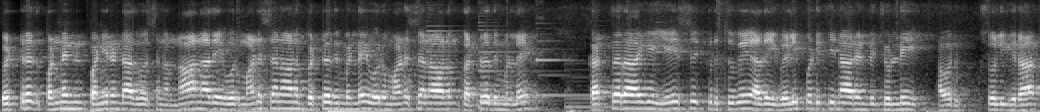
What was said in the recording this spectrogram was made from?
பெற்றது பன்னெண்டு பன்னிரெண்டாவது வசனம் நான் அதை ஒரு மனுஷனாலும் பெற்றதுமில்லை ஒரு மனுஷனாலும் கற்றதுமில்லை. கர்த்தராகிய இயேசு கிறிஸ்துவே அதை வெளிப்படுத்தினார் என்று சொல்லி அவர் சொல்கிறார்.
